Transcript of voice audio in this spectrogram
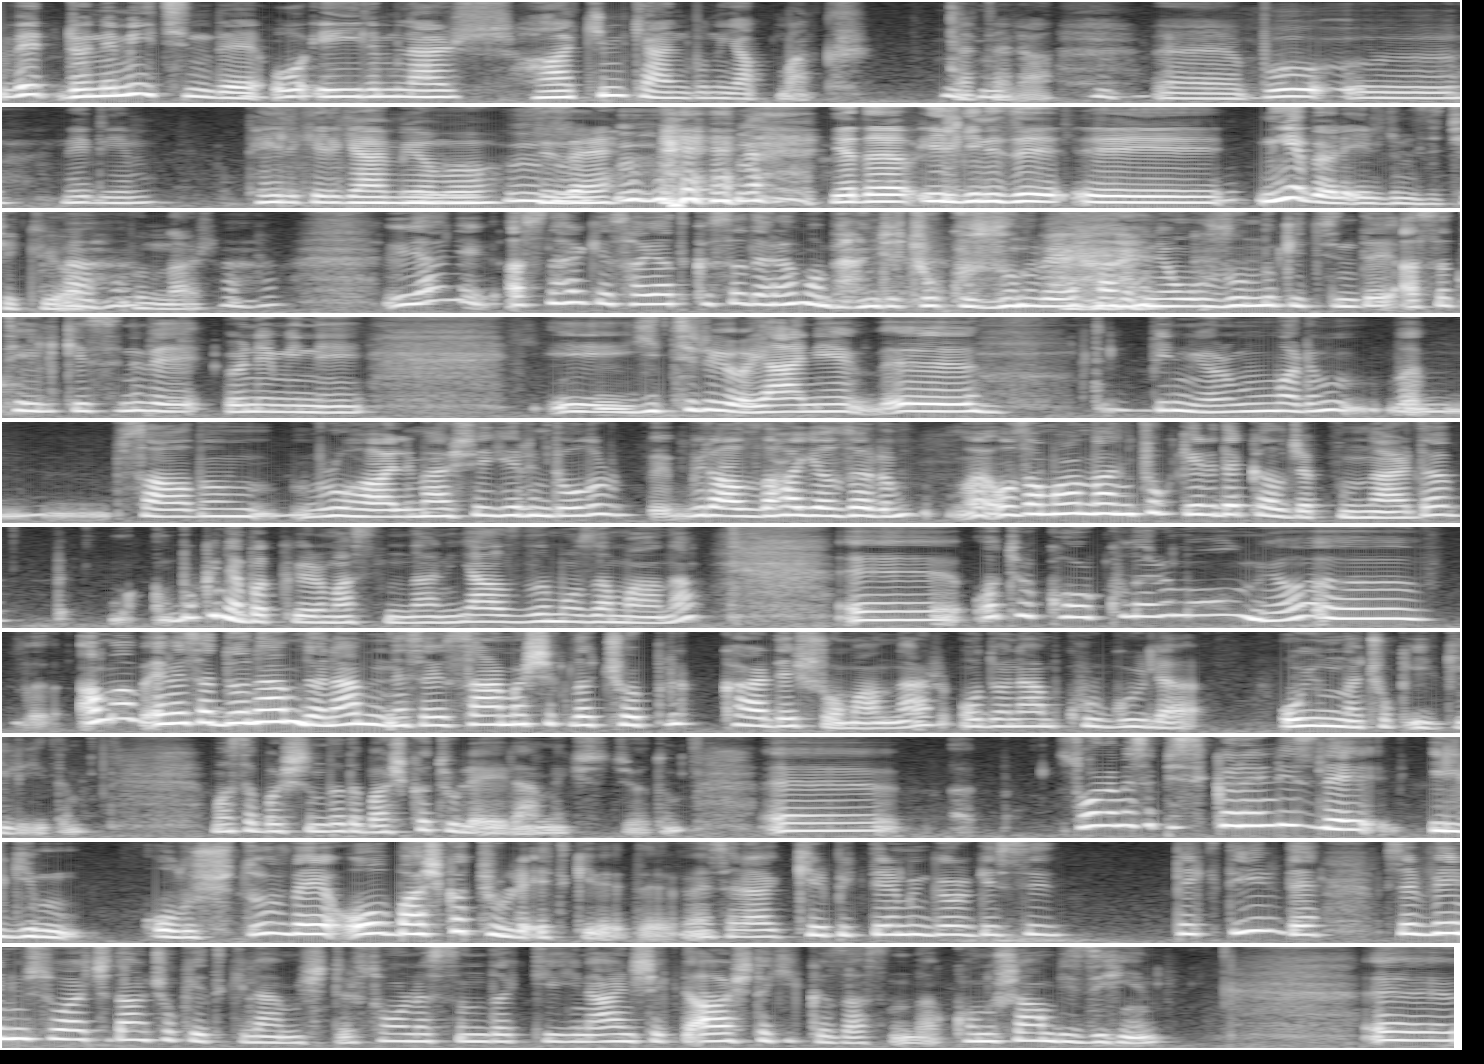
Ve dönemi içinde o eğilimler hakimken bunu yapmak mesela. Hı hı. Bu e, ne diyeyim tehlikeli gelmiyor mu size? ya da ilginizi e, niye böyle ilginizi çekiyor aha, bunlar? Aha. Yani aslında herkes hayat kısa der ama bence çok uzun ve yani o uzunluk içinde aslında tehlikesini ve önemini e, yitiriyor. Yani e, bilmiyorum umarım e, sağlığım, ruh halim her şey yerinde olur. Biraz daha yazarım. E, o zaman hani çok geride kalacak bunlar da bugüne bakıyorum aslında hani yazdığım o zamana. E, o tür korkularım olmuyor. E, ama mesela dönem dönem mesela Sarmaşık'la Çöplük kardeş romanlar. O dönem kurguyla, oyunla çok ilgiliydim. Masa başında da başka türlü eğlenmek istiyordum. E, sonra mesela psikanalizle ilgim oluştu ve o başka türlü etkiledi. Mesela kirpiklerimin gölgesi pek değil de mesela Venüs o açıdan çok etkilenmiştir. Sonrasındaki yine aynı şekilde ağaçtaki kız aslında konuşan bir zihin. E,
